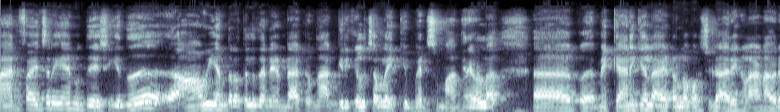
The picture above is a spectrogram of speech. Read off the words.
മാനുഫാക്ചർ ചെയ്യാൻ ഉദ്ദേശിക്കുന്നത് ആവി യന്ത്രത്തിൽ തന്നെ ഉണ്ടാക്കുന്ന അഗ്രികൾച്ചറൽ എക്യുപ്മെന്റ്സും അങ്ങനെയുള്ള മെക്കാനിക്കൽ ആയിട്ടുള്ള കുറച്ച് കാര്യങ്ങളാണ് അവർ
